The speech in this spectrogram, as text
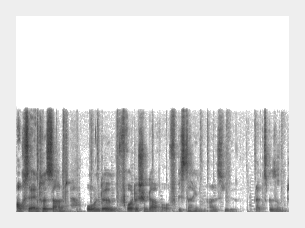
Auch sehr interessant und ähm, freut euch schon darauf. Bis dahin, alles Liebe, bleibt gesund.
